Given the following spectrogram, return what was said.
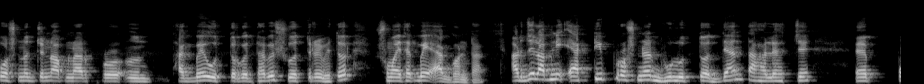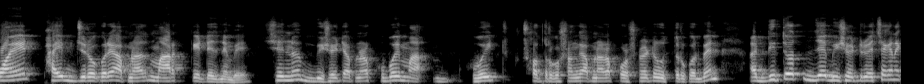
প্রশ্নের জন্য আপনার থাকবে উত্তর করতে হবে সত্তরের ভিতর সময় থাকবে এক ঘণ্টা। আর যদি আপনি একটি প্রশ্নের ভুল উত্তর দেন তাহলে হচ্ছে পয়েন্ট ফাইভ জিরো করে আপনার মার্ক কেটে নেবে। সেজন্য বিষয়টি আপনারা খুবই খুবই সতর্ক সঙ্গে আপনারা প্রশ্নটির উত্তর করবেন। আর দ্বিতীয় যে বিষয়টি রয়েছে এখানে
